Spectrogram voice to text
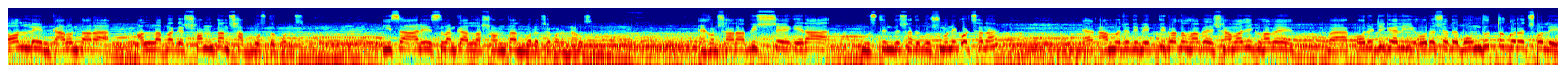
দল্লিন, কারণ তারা আল্লাহ পাকে সন্তান সাব্যস্ত করেছে। ঈসা আলী ইসলামকে আল্লাহ সন্তান বলেছে বলে নাউজুবিল্লাহ। এখন সারা বিশ্বে এরা মুসলিমদের সাথে দুশ্মনী করছে না। আমরা যদি ব্যক্তিগতভাবে, সামাজিকভাবে বা পলিটিক্যালি ওদের সাথে বন্ধুত্ব করে চলে,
